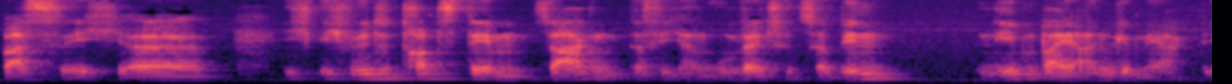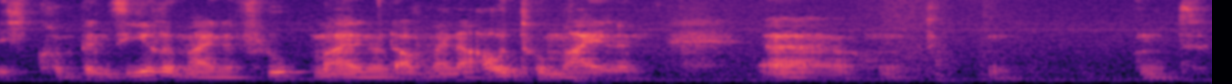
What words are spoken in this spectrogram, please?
Was ich, äh, ich, ich würde trotzdem sagen, dass ich ein Umweltschützer bin. Nebenbei angemerkt, ich kompensiere meine Flugmeilen und auch meine Automeilen äh, und, und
